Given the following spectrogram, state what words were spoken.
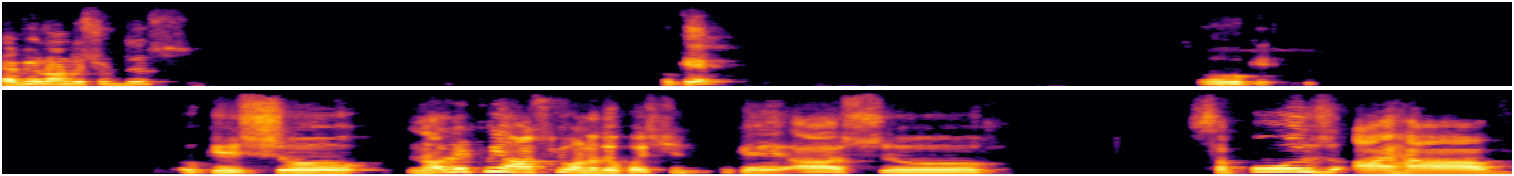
Have you all understood this? Okay? Okay. Okay so now let me ask you another question okay? Uh, so suppose i have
